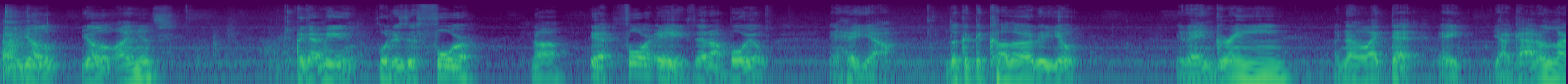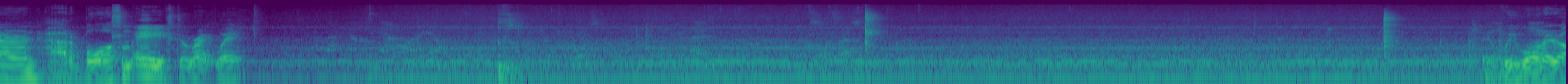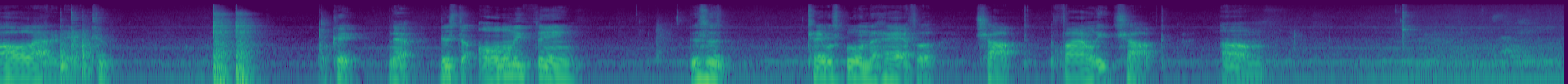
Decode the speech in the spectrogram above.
Yellow yellow onions. I got me what is this, four, no, yeah, four eggs that I boiled. And hey, y'all, look at the color of the yolk. It ain't green or nothing like that. Hey, y'all gotta learn how to boil some eggs the right way. And we want it all out of there. Okay, now this the only thing. This is tablespoon and a half of chopped, finely chopped um,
